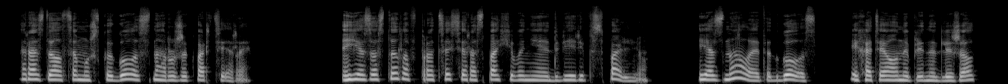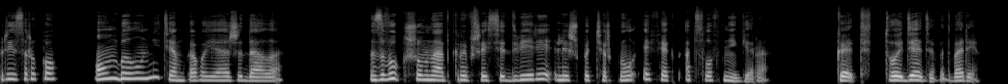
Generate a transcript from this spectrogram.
— раздался мужской голос снаружи квартиры. Я застыла в процессе распахивания двери в спальню. Я знала этот голос, и хотя он и принадлежал призраку, он был не тем, кого я ожидала. Звук шумно открывшейся двери лишь подчеркнул эффект от слов Нигера. «Кэт, твой дядя во дворе».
